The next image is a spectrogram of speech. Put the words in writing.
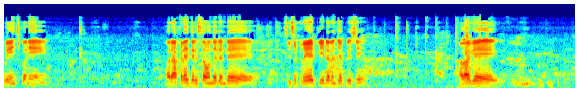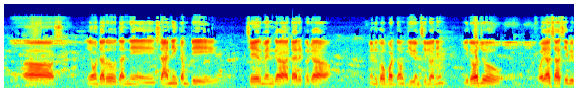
వేయించుకొని మరి అక్కడే తెలుస్తా ఉంది ఏంటంటే ఈస్ గ్రేట్ లీడర్ అని చెప్పేసి అలాగే ఏమంటారు దాన్ని స్టాండింగ్ కమిటీ చైర్మన్గా డైరెక్టర్గా ఎన్నుకోబడ్డాం జీవీఎంసీలోని. ఈరోజు వైఎస్ఆర్సీబీ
